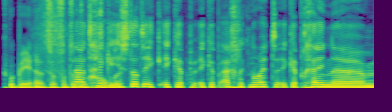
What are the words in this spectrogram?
proberen van te nou, Het gekke is dat ik, ik, heb, ik heb eigenlijk nooit... Ik heb geen... Uh,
